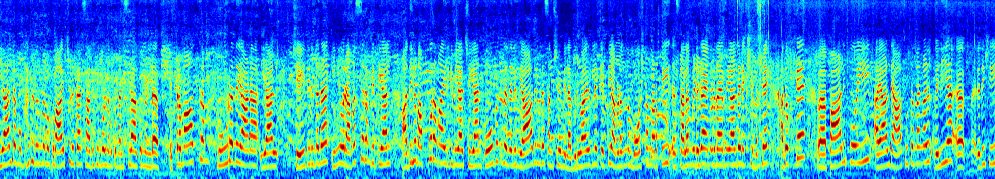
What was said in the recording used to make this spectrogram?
ഇയാളുടെ മുഖത്ത് നിന്ന് നമുക്ക് വായിച്ചെടുക്കാൻ സാധിക്കുമ്പോൾ നമുക്ക് മനസ്സിലാക്കുന്നുണ്ട് എത്രമാത്രം ക്രൂരതയാണ് ഇയാൾ ചെയ്തിരുന്നത്. ഇനി ഒരു അവസരം കിട്ടിയാൽ അതിലും അപ്പുറമായിരിക്കും ഇയാൾ ചെയ്യാൻ പോകുന്നത് എന്നതിലും യാതൊരുവിധ സംശയമില്ല ഗുരുവായൂരിലേക്ക് എത്തി അവിടെ നിന്ന് മോഷണം നടത്തി സ്ഥലം വിടുക എന്നുള്ളതായിരുന്നു ഇയാളുടെ ലക്ഷ്യം. പക്ഷേ അതൊക്കെ പാളിപ്പോയി അയാളുടെ ആസൂത്രണങ്ങൾ. വലിയ രതീഷ് ഈ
